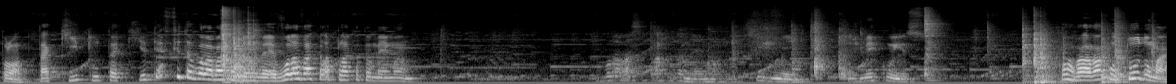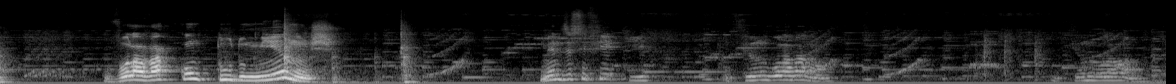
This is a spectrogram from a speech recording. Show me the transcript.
Pronto, tá aqui, tudo tá aqui. Até a fita eu vou lavar também, velho. Vou lavar aquela placa também, mano. Vou lavar essa placa também, mano. Cismei. Cismei com isso. Pô, vai lavar com tudo, mano. Vou lavar com tudo, menos... Menos esse fio aqui. O fio não vou lavar não. O fio não vou lavar não.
